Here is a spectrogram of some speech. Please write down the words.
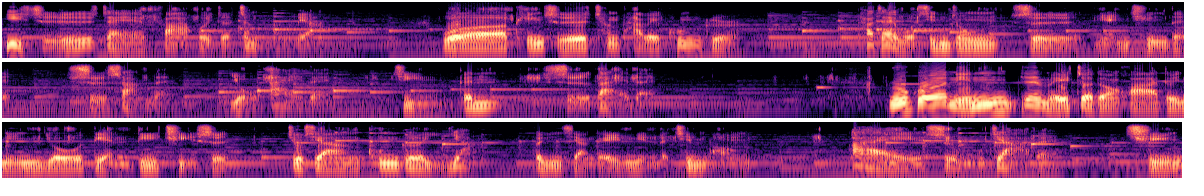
一直在发挥着正能量。我平时称他为昆哥，他在我心中是年轻的、时尚的、有爱的、紧跟时代的。如果您认为这段话对您有点滴启示，就像空哥一样，分享给您的亲朋。爱是无价的，情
